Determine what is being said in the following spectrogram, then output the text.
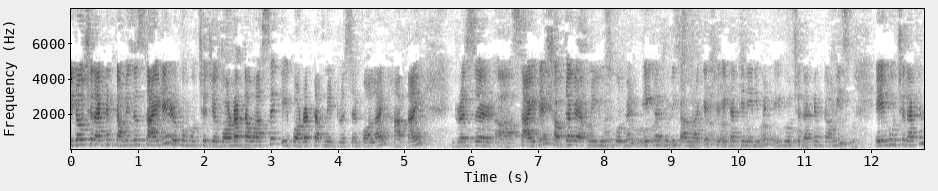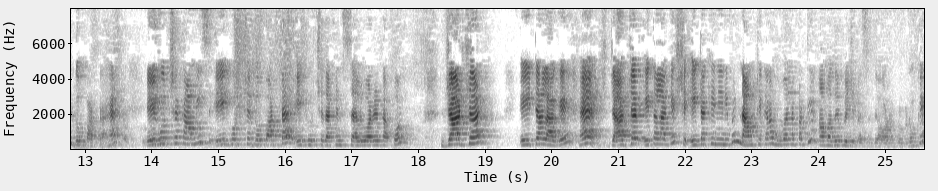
এটা হচ্ছে দেখেন কামিজের সাইডে এরকম হচ্ছে যে বর্ডারটাও আছে। এই বর্ডারটা আপনি ড্রেসের গলায়, হাতায় ড্রেসের সাইডে সব জায়গায় আপনি ইউজ করবেন। এইটা যদি কারও লাগে, সে এটা কিনে নেবেন। এই হচ্ছে দেখেন কামিজ। এই হচ্ছে দেখেন দোপাট্টা হ্যাঁ? এই হচ্ছে কামিজ, এই হচ্ছে দোপাট্টা, এই হচ্ছে দেখেন সালোয়ারের কাপড়। যার যার এইটা লাগে হ্যাঁ যার যার এটা লাগে, সে এইটাকে নিয়ে নেবেন। নাম, ঠিকানা মোবাইল নাম্বার দিয়ে আমাদের পেজে মেসেজ দিয়ে অর্ডার করবেন okay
